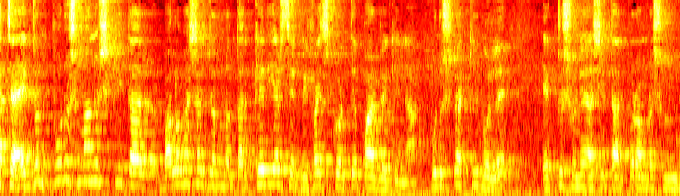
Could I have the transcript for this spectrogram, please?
আচ্ছা একজন পুরুষ মানুষ কি তার ভালোবাসার জন্য তার কেরিয়ার স্যাক্রিফাইস করতে পারবে কি না পুরুষরা কি বলে? একটু শুনে আসি তারপর আমরা শুনব।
